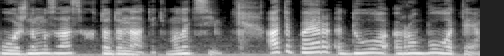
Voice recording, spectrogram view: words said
кожному з вас, хто донатить. Молодці. А тепер до роботи.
